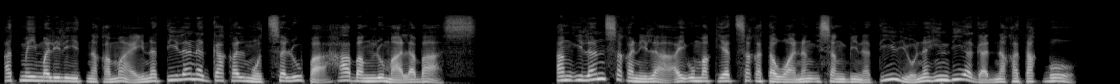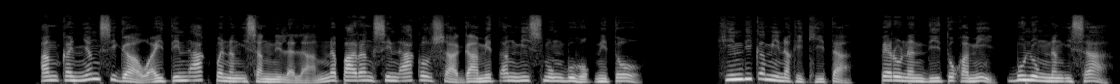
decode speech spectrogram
at may maliliit na kamay na tila nagkakalmot sa lupa habang lumalabas. Ang ilan sa kanila ay umakyat sa katawan ng isang binatilyo na hindi agad nakatakbo. Ang kanyang sigaw ay tinakpan ng isang nilalang na parang sinakol siya gamit ang mismong buhok nito. Hindi kami nakikita, pero nandito kami, bulong ng isa.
